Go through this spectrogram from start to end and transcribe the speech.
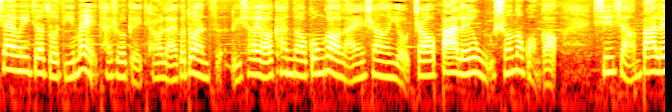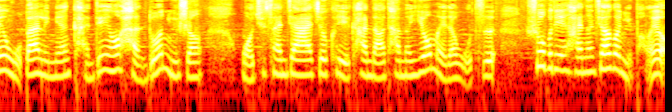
下一位叫做迪妹，她说给条来个段子。李逍遥看到公告栏上有招芭蕾舞生的广告，心想芭蕾舞班里面肯定有很多女生，我去参加就可以看到她们优美的舞姿，说不定还能交个女朋友。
